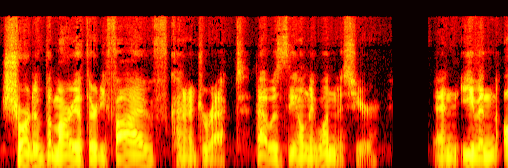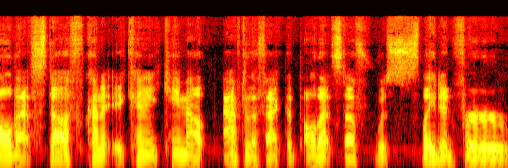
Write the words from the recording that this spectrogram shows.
short of the Mario 35 kind of direct. That was the only one this year. And even all that stuff kind of it kind of came out after the fact that all that stuff was slated for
